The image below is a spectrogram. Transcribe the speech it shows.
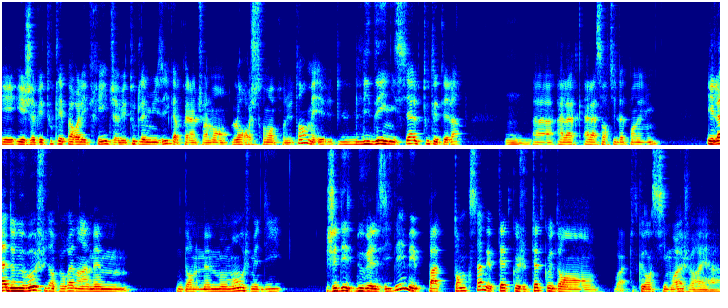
Et, et j'avais toutes les paroles écrites, j'avais toute la musique. Après, naturellement, l'enregistrement prend du temps, mais l'idée initiale, tout était là Mm. à, à la, à la sortie de la pandémie. Et là, de nouveau, je suis à peu près dans, la même, dans le même moment où je me dis, j'ai des nouvelles idées, mais pas tant que ça, mais peut-être que, je, peut-être que, dans, ouais, peut-être que dans six mois, j'aurai euh,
